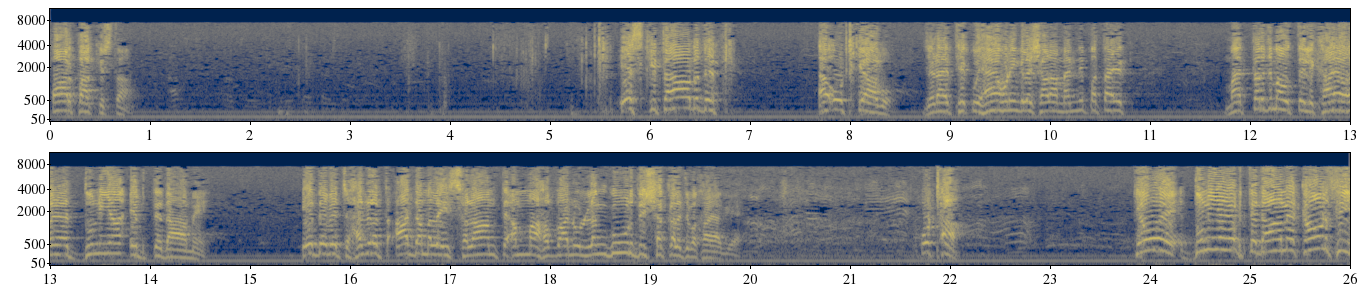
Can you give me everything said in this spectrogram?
فار پاکستان۔ اس کتاب دے اٹھ کے آو جڑا اتنے کوئی ہے ہوں انگلش والا نہیں پتا، ایک میں ترجمہ اتنے لکھایا ہوا دنیا ابتدا میں۔ یہ حضرت آدم علیہ السلام تے اما ہوا نو لنگور دی شکل چ وکھایا گیا اٹھا۔ کیوں دنیا ابتدا میں کون سی؟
